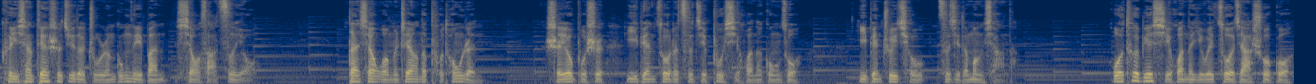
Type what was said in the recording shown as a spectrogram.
可以像电视剧的主人公那般潇洒自由？但像我们这样的普通人，谁又不是一边做着自己不喜欢的工作？一边追求自己的梦想呢？我特别喜欢的一位作家说过：“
